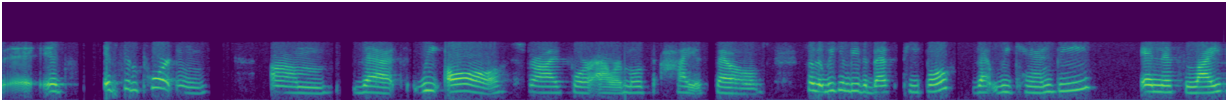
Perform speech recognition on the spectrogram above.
it's it's important um, that we all strive for our most highest selves so that we can be the best people that we can be in this life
